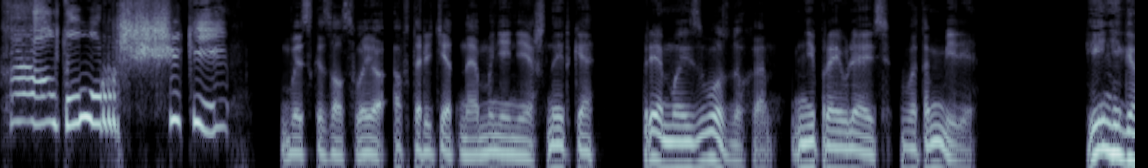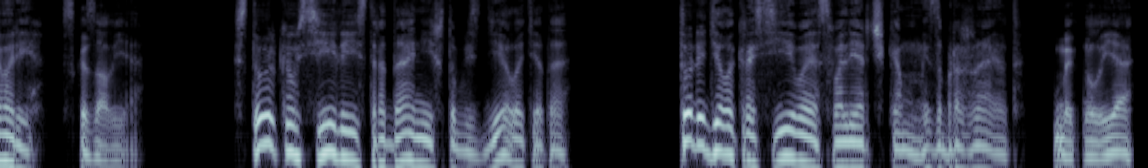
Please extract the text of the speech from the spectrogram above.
«Халтурщики!» — высказал свое авторитетное мнение Шнырька прямо из воздуха, не проявляясь в этом мире. «И не говори», — сказал я. «Столько усилий и страданий, чтобы сделать это. То ли дело красивое с Валерчиком изображают», — мыкнул я,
